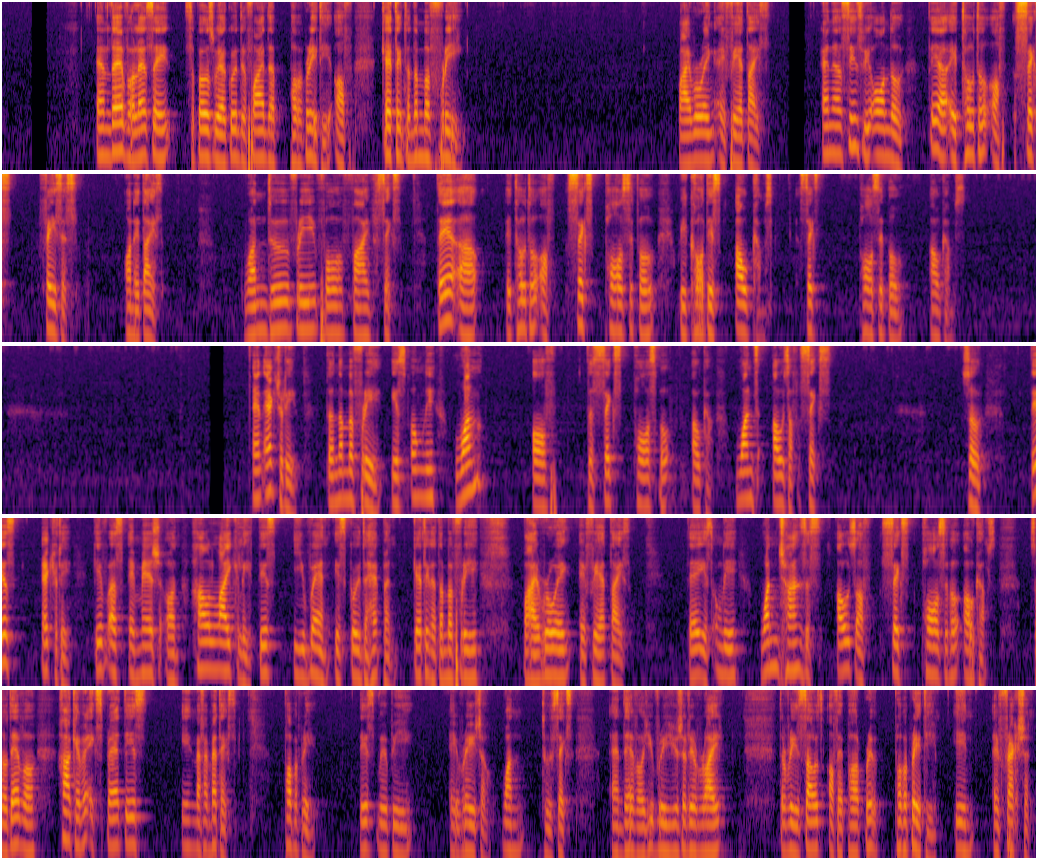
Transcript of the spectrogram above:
And therefore, let's say, suppose we are going to find the probability of getting the number 3 by rolling a fair dice. And since we all know there are a total of 6 faces on a dice, one, two, three, four, five, six. There are a total of six possible, we call this outcomes, six possible outcomes. And actually, the number 3 is only one of the six possible outcomes, one out of six. So this actually give us a measure on how likely this event is going to happen, getting the number 3 by rolling a fair dice. There is only one chance out of 6 possible outcomes. So therefore, how can we express this in mathematics? Probably this will be a ratio 1 to 6 and therefore you will usually write the results of a probability in a fraction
